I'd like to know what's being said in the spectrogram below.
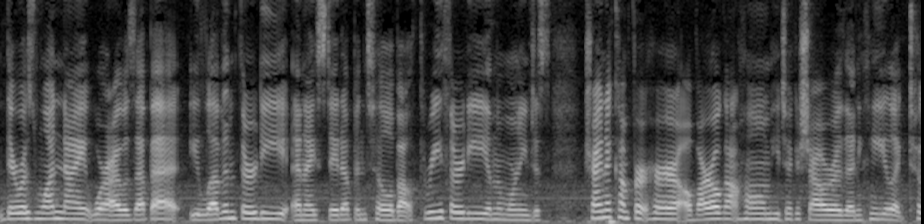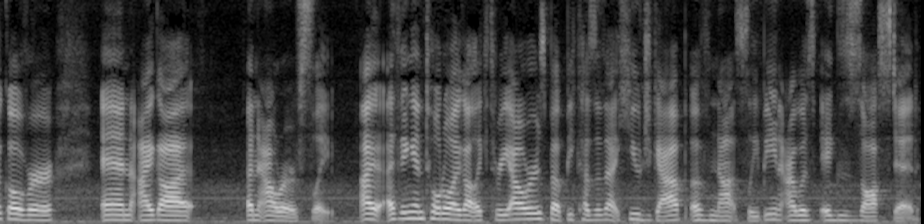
there was one night where I was up at 11:30 and I stayed up until about 3:30 in the morning just trying to comfort her. Alvaro got home, he took a shower, then he like took over and I got an hour of sleep. I, I think in total I got like three hours, but because of that huge gap of not sleeping, I was exhausted.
